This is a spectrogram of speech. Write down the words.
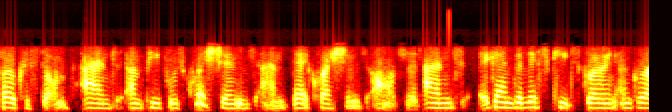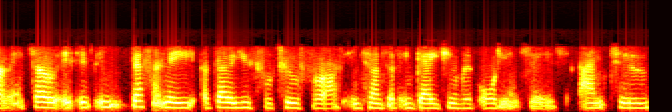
focused on and, and people's questions and their questions answered. And again, the list keeps growing and growing. So it is definitely a very useful tool for us in terms of engaging with audiences and to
